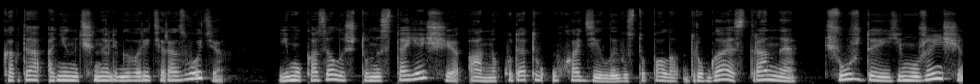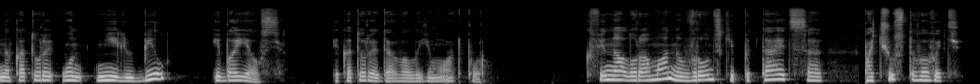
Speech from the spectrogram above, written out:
Когда они начинали говорить о разводе – Ему казалось, что настоящая Анна куда-то уходила и выступала другая, странная, чуждая ему женщина, которой он не любил и боялся, и которая давала ему отпор. К финалу романа Вронский пытается почувствовать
